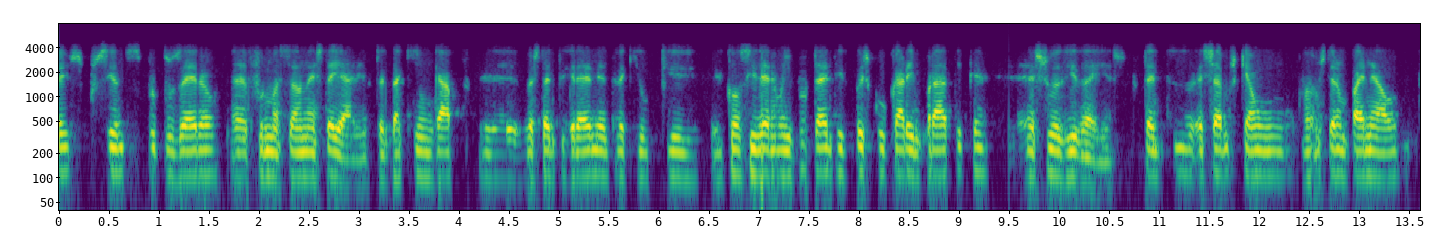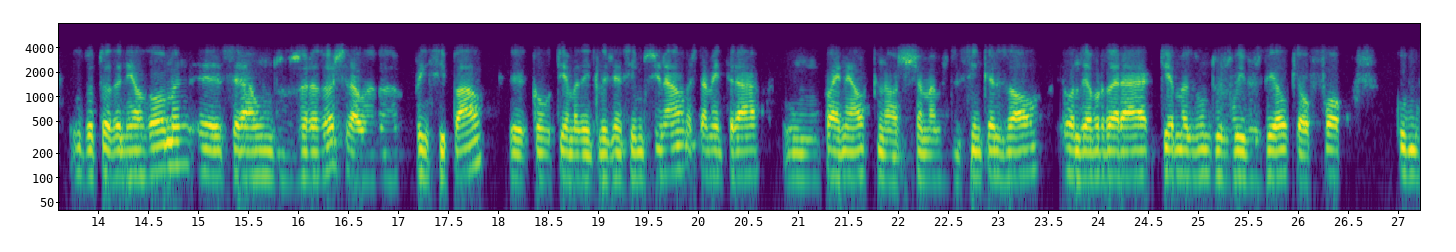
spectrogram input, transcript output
eh, se propuseram a formação nesta área. Portanto, há aqui um gap eh, bastante grande entre aquilo que consideram importante e depois colocar em prática as suas ideias. Portanto, achamos que é um, vamos ter um painel. O Dr. Daniel Goldman eh, será um dos oradores, será o orador principal, com o tema da inteligência emocional, mas também terá um painel que nós chamamos de Thinkers All, onde abordará o tema de um dos livros dele, que é o Focus, como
